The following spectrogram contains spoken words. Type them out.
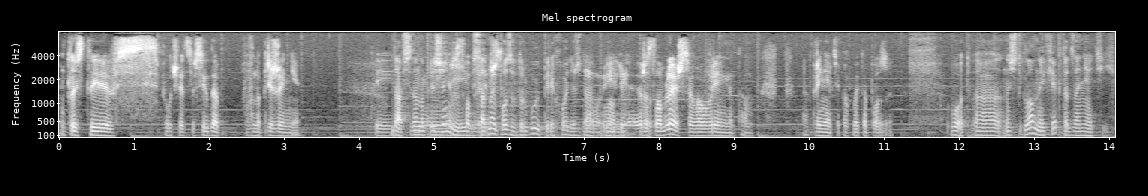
Ну, то есть ты, получается, всегда в напряжении. Ты да, всегда в напряжении, и с одной позы в другую переходишь, да. Ну, или расслабляешься во время там принятия какой-то позы. Вот, э, значит, главный эффект от занятий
